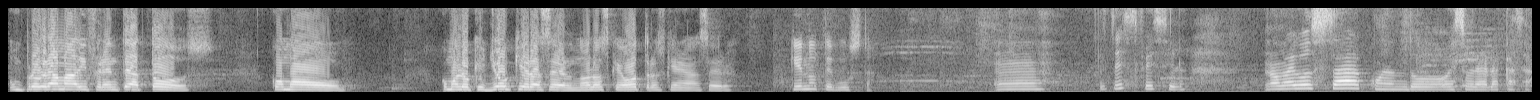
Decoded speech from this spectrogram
un programa diferente a todos, como, como lo que yo quiero hacer, no los que otros quieren hacer. ¿Qué no te gusta? Mm, es difícil. No me gusta cuando es hora de la casa.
